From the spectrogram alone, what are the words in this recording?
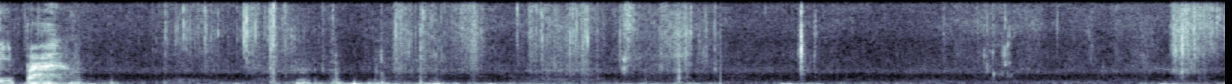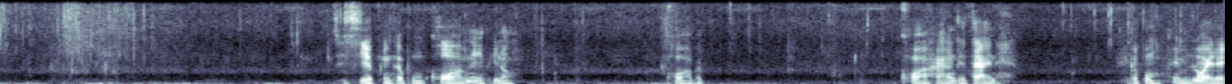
ตีปลาเสียบหนึ่งครับ ผมขวามนี่พี่น้องขวาแบบขวาหางแต่ใต้เนี่ยครับผมให้มันลอยได้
